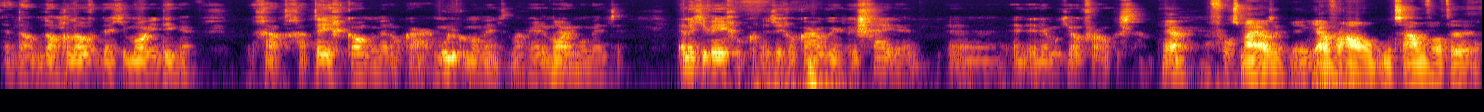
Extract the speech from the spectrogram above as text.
en dan, dan geloof ik dat je mooie dingen gaat, gaat tegenkomen met elkaar. Moeilijke momenten, maar hele mooie momenten. En dat je wegen zich elkaar ook weer keer scheiden. Uh, en, en daar moet je ook voor openstaan. Ja, volgens mij als ik jouw verhaal moet samenvatten,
